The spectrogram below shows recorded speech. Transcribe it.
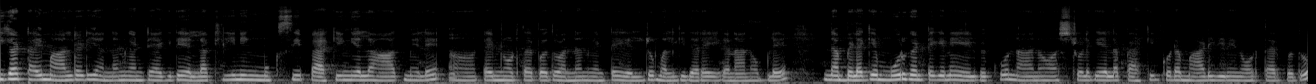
ಈಗ ಟೈಮ್ ಆಲ್ರೆಡಿ ಹನ್ನೊಂದು ಗಂಟೆ ಆಗಿದೆ. ಎಲ್ಲ ಕ್ಲೀನಿಂಗ್ ಮುಗಿಸಿ ಪ್ಯಾಕಿಂಗ್ ಎಲ್ಲ ಆದಮೇಲೆ ಟೈಮ್ ನೋಡ್ತಾ ಇರ್ಬೋದು. ಹನ್ನೊಂದು ಗಂಟೆ ಎಲ್ಲರೂ ಮಲಗಿದ್ದಾರೆ. ಈಗ ನಾನೊಬ್ಬಳೇ ಇನ್ನು ಬೆಳಗ್ಗೆ ಮೂರು ಗಂಟೆಗೇ ಹೇಳಬೇಕು. ನಾನು ಅಷ್ಟರೊಳಗೆ ಎಲ್ಲ ಪ್ಯಾಕಿಂಗ್ ಕೂಡ ಮಾಡಿದ್ದೀನಿ ನೋಡ್ತಾ ಇರ್ಬೋದು.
